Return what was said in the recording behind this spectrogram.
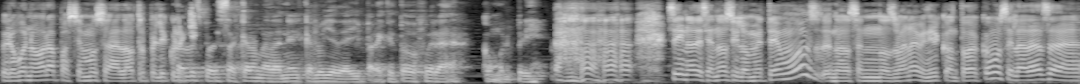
Pero bueno, ahora pasemos a la otra película. Tal vez que... sacaron a Daniel Caluya de ahí para que todo fuera como el PRI. sí, no, decía, no, si lo metemos, nos, nos van a venir con todo. ¿Cómo se la das a,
